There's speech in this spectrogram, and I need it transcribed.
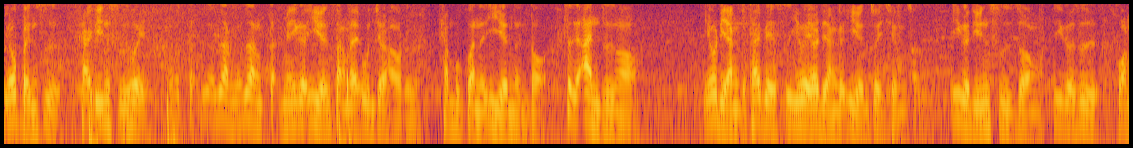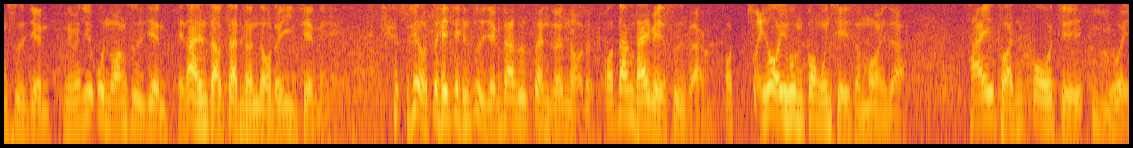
有本事开临时会，让让每个议员上来问就好了。看不惯的议员很多。这个案子哦，有两个台北市议会有两个议员最清楚，一个林世忠，一个是王世坚。你们去问王世坚，哎，他很少赞成我的意见呢。只有这一件事情，他是赞成我的。我当台北市长，我最后一份公文写什么？你知道？财团勾结议会，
